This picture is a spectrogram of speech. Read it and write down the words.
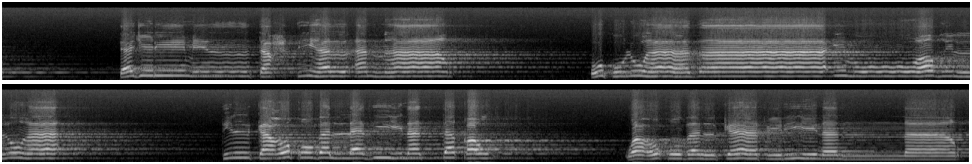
تجري من تحتها الأنهار أكلها دائم وظلها تلك عقبى الذين اتقوا وعقبى الكافرين النار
